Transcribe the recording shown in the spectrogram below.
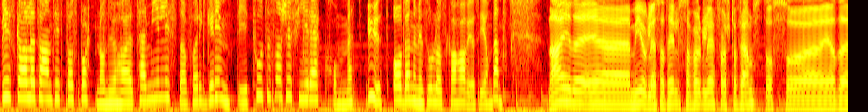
Vi skal ta en titt på sporten, og nå har terminlista for Glimt i 2024 kommet ut. Og Benjamin Solås, hva har vi å si om den? Nei, det er mye å glede seg til, selvfølgelig, først og fremst. Og så er det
